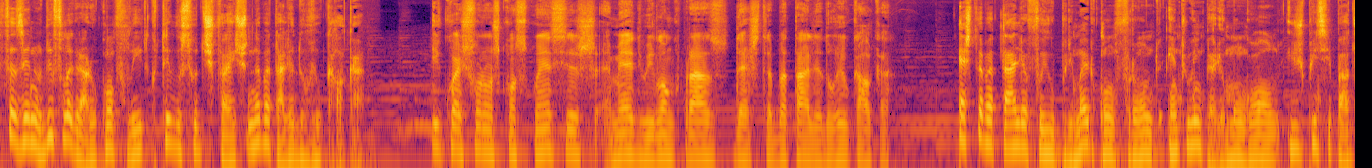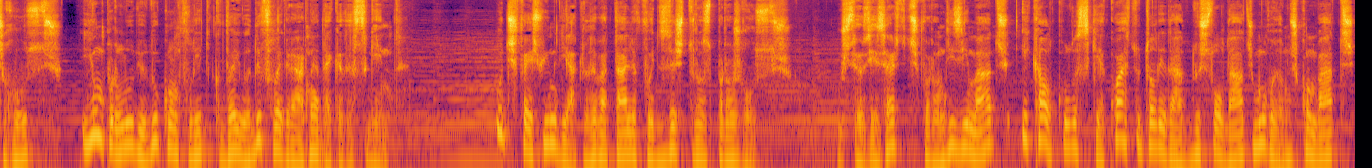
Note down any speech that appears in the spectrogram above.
fazendo deflagrar o conflito que teve o seu desfecho na Batalha do Rio Calca. E quais foram as consequências a médio e longo prazo desta Batalha do Rio Calca? Esta batalha foi o primeiro confronto entre o Império Mongol e os Principados Russos e um prelúdio do conflito que veio a deflagrar na década seguinte. O desfecho imediato da batalha foi desastroso para os russos. Os seus exércitos foram dizimados e calcula-se que a quase totalidade dos soldados morreu nos combates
